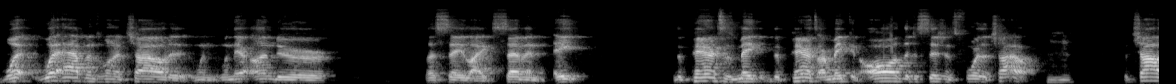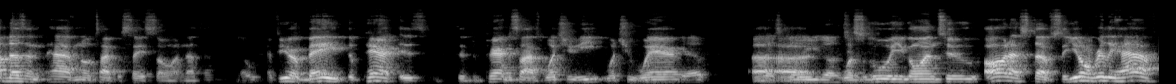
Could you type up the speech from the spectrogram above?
What what happens when a child is when when they're under let's say like seven, eight, the parents is make the parents are making all the decisions for the child. Mhm. The child doesn't have no type of say so or nothing. Nope. If you're a babe, the parent is the, parent decides what you eat, what you wear, Yep. uh, What school uh, you go what school you going to, all that stuff. So you don't really have,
